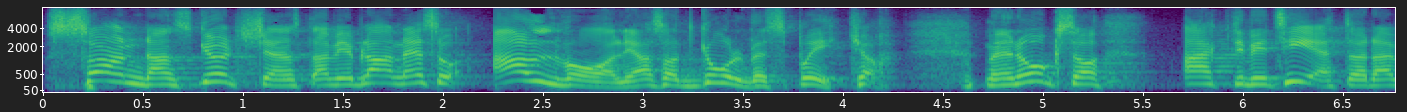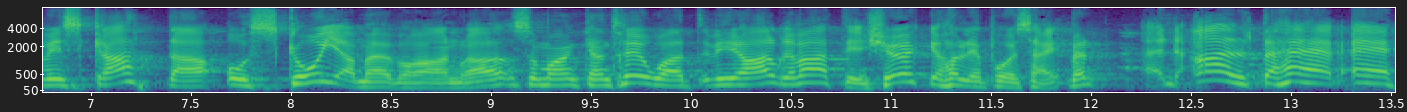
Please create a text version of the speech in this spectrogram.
Söndagens gudstjänst där vi ibland är så allvarliga så att golvet spricker. Men också aktiviteter där vi skrattar och skojar med varandra så man kan tro att vi har aldrig varit i en kyrka höll jag på att säga. Men allt det här är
